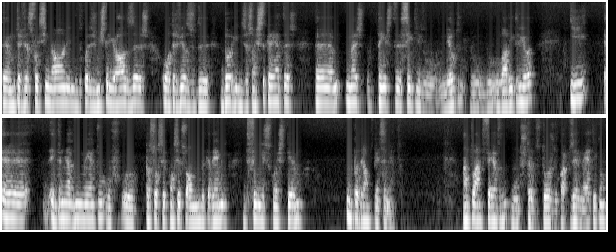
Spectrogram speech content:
uh, muitas vezes foi sinónimo de coisas misteriosas, outras vezes de, de organizações secretas, mas tem este sentido neutro, do, do lado interior, e em determinado momento passou a ser consensual no mundo académico definir-se com este termo um padrão de pensamento. Antoine Fevre, um dos tradutores do Corpus Hermeticum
